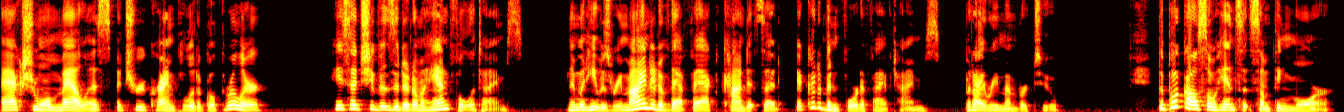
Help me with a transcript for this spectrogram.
Actual Malice, a true crime political thriller, he said she visited him a handful of times. And when he was reminded of that fact, Condit said, It could have been four to five times, but I remember two. The book also hints at something more.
